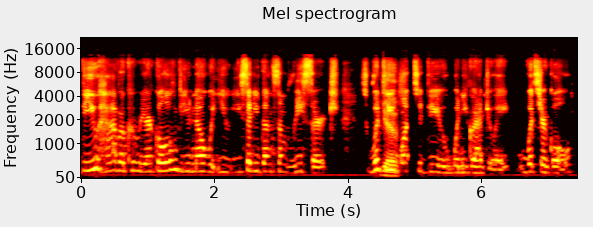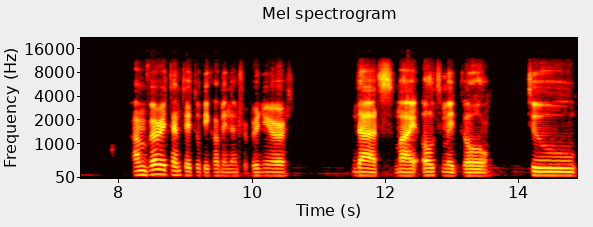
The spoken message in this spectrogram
Do you have a career goal? Do you know what you you said you've done some research. So what do yes. you want to do when you graduate? What's your goal? I'm very tempted to become an entrepreneur. That's my ultimate goal. To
